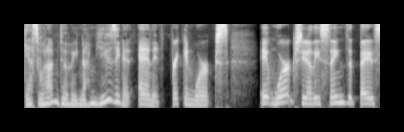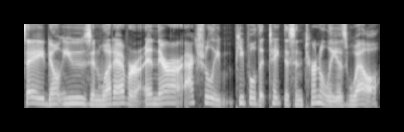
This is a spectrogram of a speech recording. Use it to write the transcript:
guess what I'm doing? I'm using it, and it freaking works it works. You know, these things that they say don't use and whatever. And there are actually people that take this internally as well.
